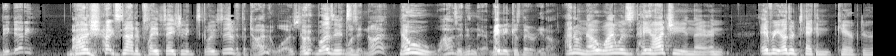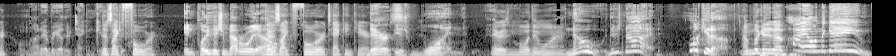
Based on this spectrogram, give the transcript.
Big Daddy? Bi- Bioshock's not a PlayStation exclusive. At the time, it was. No, it wasn't. Was it not? No, Why was it in there? Maybe because they were, you know, I don't know. Why was Heihachi in there and every other Tekken character? well, not every other Tekken character. There's like four. in PlayStation Battle Royale. There's like four Tekken characters. there is one. There is more than one. No, there's not. Look it up. I'm looking it up. I own the game.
